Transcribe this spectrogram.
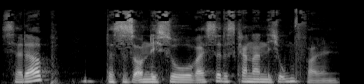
Setup, das ist auch nicht so, weißt du, das kann dann nicht umfallen.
